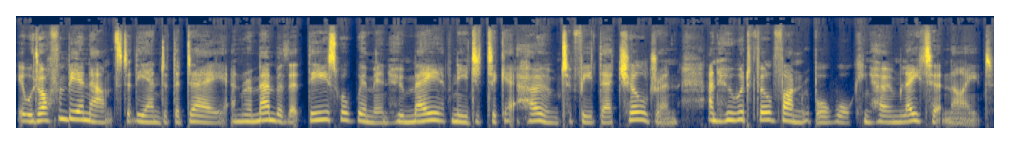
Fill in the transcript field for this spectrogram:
It would often be announced at the end of the day, and remember that these were women who may have needed to get home to feed their children and who would feel vulnerable walking home late at night.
